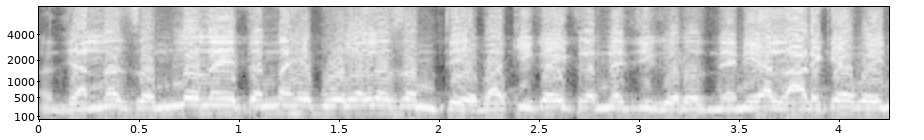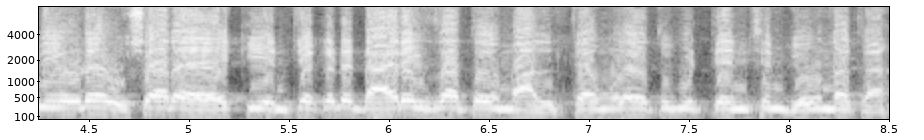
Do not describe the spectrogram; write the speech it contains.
ज्यांना जमलं नाही त्यांना हे बोलायला जमते. बाकी काही करण्याची गरज नाही. आणि या लाडक्या बहिणी एवढ्या हुशार आहे की यांच्याकडे डायरेक्ट जातोय माल. त्यामुळे तुम्ही टेन्शन घेऊ नका.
